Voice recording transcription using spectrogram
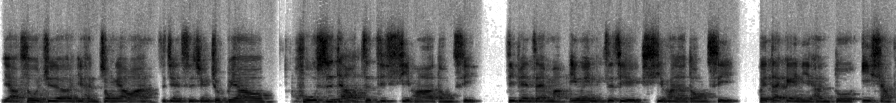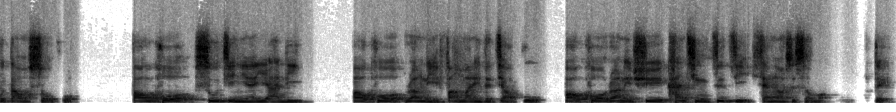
呀，所以我觉得也很重要啊，这件事情就不要忽视掉自己喜欢的东西，即便在忙，因为你自己喜欢的东西会带给你很多意想不到的收获，包括疏解你的压力。包括让你放慢你的脚步，包括让你去看清自己想要是什么。对，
